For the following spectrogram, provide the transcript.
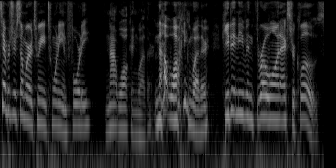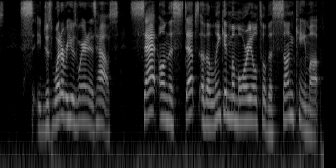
temperature somewhere between 20 and 40. Not walking weather. Not walking weather. He didn't even throw on extra clothes. S- just whatever he was wearing in his house. Sat on the steps of the Lincoln Memorial till the sun came up.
